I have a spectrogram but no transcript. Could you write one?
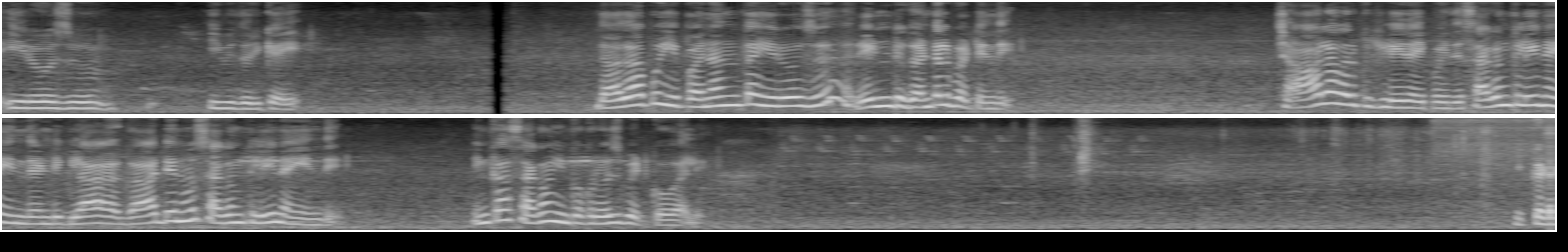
ఈరోజు ఇవి దొరికాయి. దాదాపు ఈ పని అంతా ఈరోజు రెండు గంటలు పట్టింది. చాలా వరకు క్లీన్ అయిపోయింది. సగం క్లీన్ అయిందండి. గ్లా గార్డెను సగం క్లీన్ అయ్యింది ఇంకా సగం ఇంకొక రోజు పెట్టుకోవాలి. ఇక్కడ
